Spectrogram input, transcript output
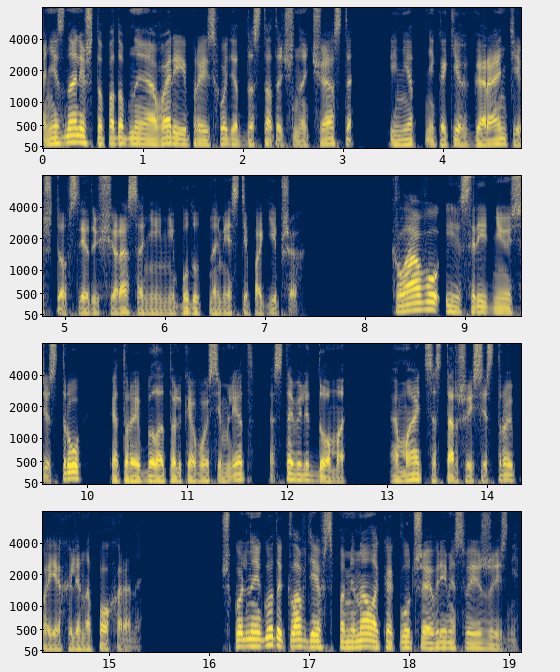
Они знали, что подобные аварии происходят достаточно часто, и нет никаких гарантий, что в следующий раз они не будут на месте погибших. Клаву и среднюю сестру, которой было только 8 лет, оставили дома, а мать со старшей сестрой поехали на похороны. школьные годы Клавдия вспоминала как лучшее время своей жизни.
